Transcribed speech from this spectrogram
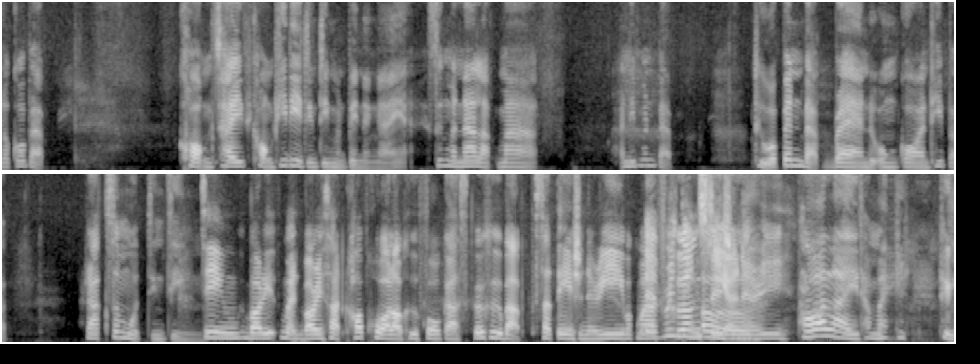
แล้วก็แบบ ของใช้ของที่ดีจริง ๆ มันเป็นยังไงอะซึ่งมันน่ารักมาก อันนี้มันแบบ ถือว่าเป็นแบบแบรนด์หรือองค์กรที่แบบ รักสมุดจริงจริงบริเหมือนบริษัทครอบครัวเราคือโฟกัสก็คือแบบ stationery มากๆ เครื่ everything เขียน stationery ๆเพราะอะไรทำไมถึง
